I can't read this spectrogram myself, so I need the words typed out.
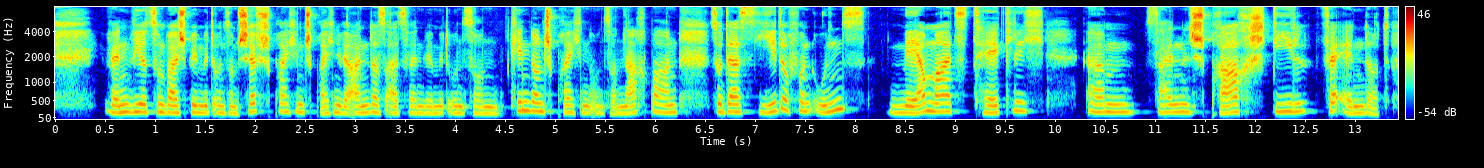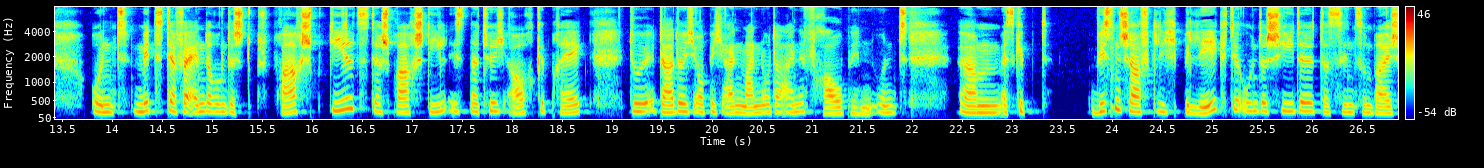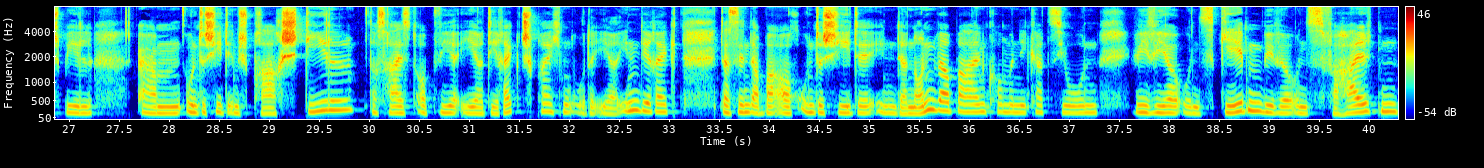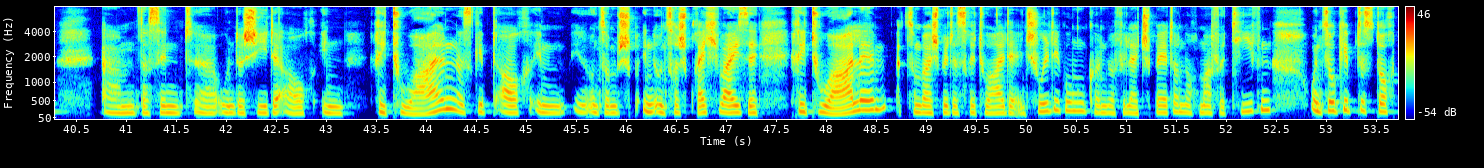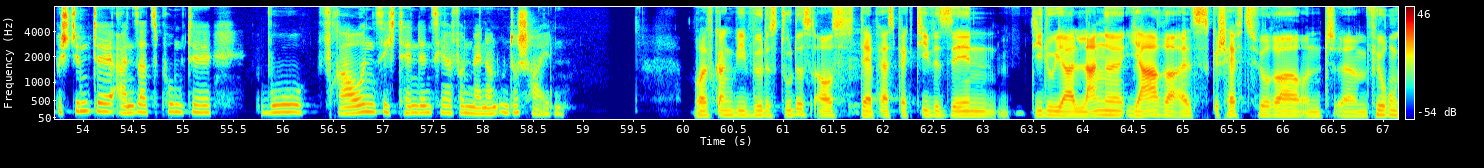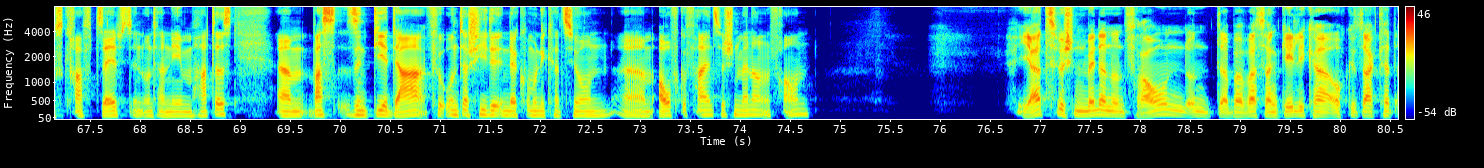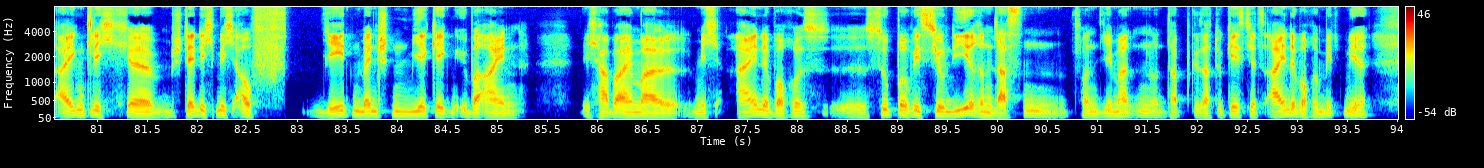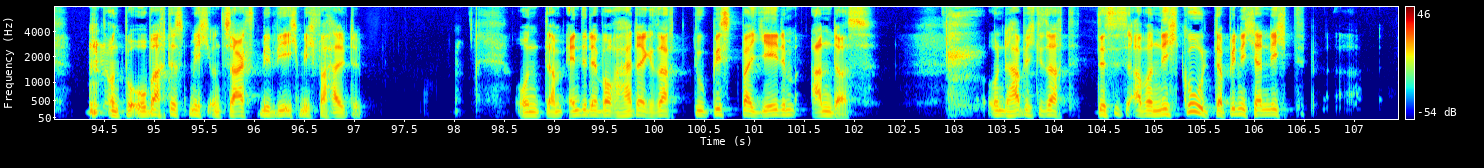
Wenn wir zum Beispiel mit unserem Chef sprechen, sprechen wir anders, als wenn wir mit unseren Kindern sprechen, unseren Nachbarn, sodass jeder von uns mehrmals täglich ähm, seinen Sprachstil verändert. Und mit der Veränderung des Sprachstils, der Sprachstil ist natürlich auch geprägt dadurch, ob ich ein Mann oder eine Frau bin. Und ähm, es gibt wissenschaftlich belegte Unterschiede. Das sind zum Beispiel ähm, Unterschiede im Sprachstil, das heißt, ob wir eher direkt sprechen oder eher indirekt. Das sind aber auch Unterschiede in der nonverbalen Kommunikation, wie wir uns geben, wie wir uns verhalten. Ähm, das sind äh, Unterschiede auch in Ritualen. Es gibt auch im, in, unserem, in unserer Sprechweise Rituale, zum Beispiel das Ritual der Entschuldigung, können wir vielleicht später nochmal vertiefen. Und so gibt es doch bestimmte Ansatzpunkte, wo Frauen sich tendenziell von Männern unterscheiden. Wolfgang, wie würdest du das aus der Perspektive sehen, die du ja lange Jahre als Geschäftsführer und ähm, Führungskraft selbst in Unternehmen hattest? Ähm, was sind dir da für Unterschiede in der Kommunikation ähm, aufgefallen zwischen Männern und Frauen? Ja, zwischen Männern und Frauen und aber was Angelika auch gesagt hat, eigentlich äh, stelle ich mich auf jeden Menschen mir gegenüber ein. Ich habe einmal mich eine Woche äh, supervisionieren lassen von jemandem und habe gesagt, du gehst jetzt eine Woche mit mir und beobachtest mich und sagst mir, wie ich mich verhalte. Und am Ende der Woche hat er gesagt, du bist bei jedem anders. Und habe ich gesagt, das ist aber nicht gut. Da bin ich ja nicht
